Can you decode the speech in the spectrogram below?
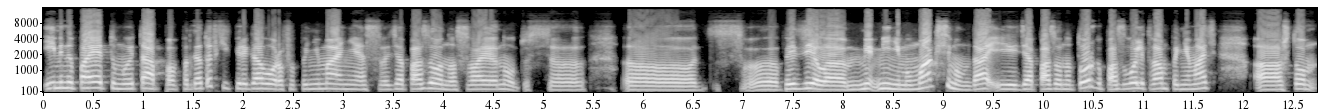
Именно поэтому этап подготовки к переговорам и понимания своего диапазона, своего, ну, то есть э, э, э предела ми минимум-максимум, да, и диапазона торга позволит вам понимать, э, что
